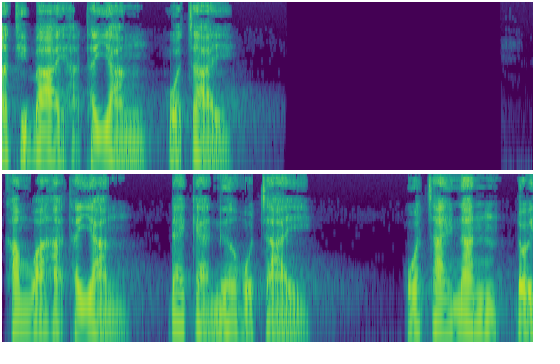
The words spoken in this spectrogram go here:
อธิบายหัตยัง หัวใจคำว่าหัตยังได้แก่เนื้อหัวใจ หัวใจนั้นโดย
